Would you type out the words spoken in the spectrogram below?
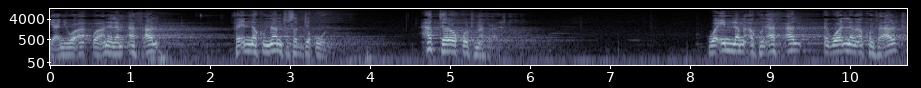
يعني وأنا لم أفعل فإنكم لن تصدقون. حتى لو قلت ما فعلت. وإن لم أكن أفعل وإن لم أكن فعلت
